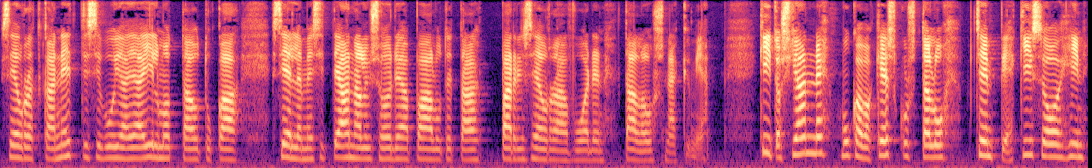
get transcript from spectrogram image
Seuratkaa nettisivuja ja ilmoittautukaa. Siellä me sitten analysoidaan ja paalutetaan parin seuraavan vuoden talousnäkymiä. Kiitos Janne, mukava keskustelu, tsemppiä kisoihin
